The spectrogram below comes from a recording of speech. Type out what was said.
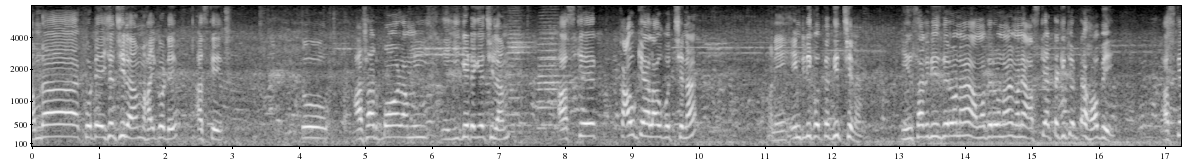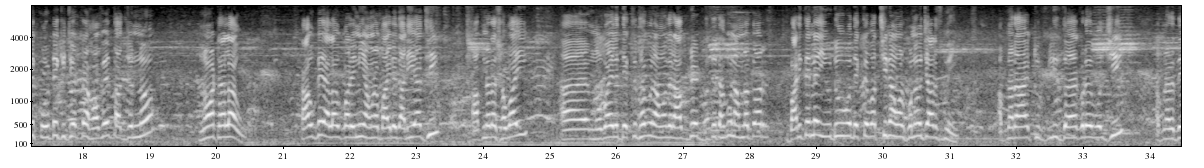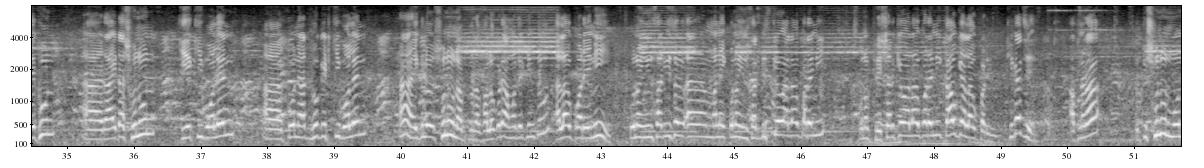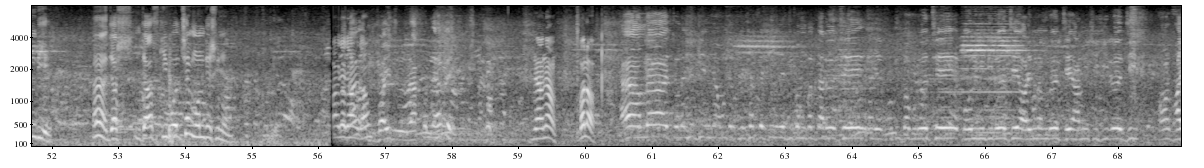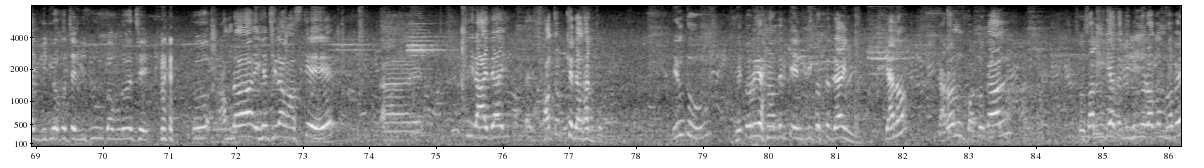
আমরা কোর্টে এসেছিলাম হাইকোর্টে আজকে। তো আসার পর আমি ই গেটে গেছিলাম। আজকে কাউকে অ্যালাউ করছে না মানে এন্ট্রি করতে দিচ্ছে না। ইন সার্ভিসদেরও না, আমাদেরও নয় মানে আজকে একটা কিছু একটা হবে। আজকে কোর্টে কিছু একটা হবে, তার জন্য নট অ্যালাউ কাউকে অ্যালাউ করেনি, আমরা বাইরে দাঁড়িয়ে আছি। আপনারা সবাই মোবাইলে দেখতে থাকুন, আমাদের আপডেট দিতে থাকুন। আমরা তো আর বাড়িতে নেই, ইউটিউবও দেখতে পাচ্ছি না, আমার ফোনেও চার্জ নেই। আপনারা একটু প্লিজ দয়া করে বলছি, আপনারা দেখুন রায়টা শুনুন, কে কি বলেন কোন অ্যাডভোকেট কি বলেন হ্যাঁ এগুলো শুনুন আপনারা ভালো করে। আমাদের কিন্তু অ্যালাউ করেনি। কোনো ইন সার্ভিসও মানে কোনো ইন সার্ভিসকেও অ্যালাউ করেনি, কোনো ফ্রেশারকেও অ্যালাউ করেনি, কাউকে অ্যালাউ করেনি, ঠিক আছে? আপনারা একটু শুনুন মন দিয়ে। হ্যাঁ জাস্ট জাস্ট কী বলছে মন দিয়ে শুনুন। ভয় রাগ করলে হবে নাও নাও বলো। হ্যাঁ আমরা চলে এসেছি যে আমাদের ফ্রেশারদের টিমে দীপঙ্কর দা রয়েছে বাবু রয়েছে কৌলমিদি রয়েছে অরিন্দম রয়েছে আমি শিশি রয়েছি আমার ভাই ভিডিও করছে লিটু বাবু রয়েছে। তো আমরা এসেছিলাম আজকে কি রায় দেয় তাই সচক্ষে দেখার জন্য। কিন্তু ভেতরে আমাদেরকে এন্ট্রি করতে দেয়নি। কেন? কারণ গতকাল সোশ্যাল মিডিয়াতে বিভিন্ন রকমভাবে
